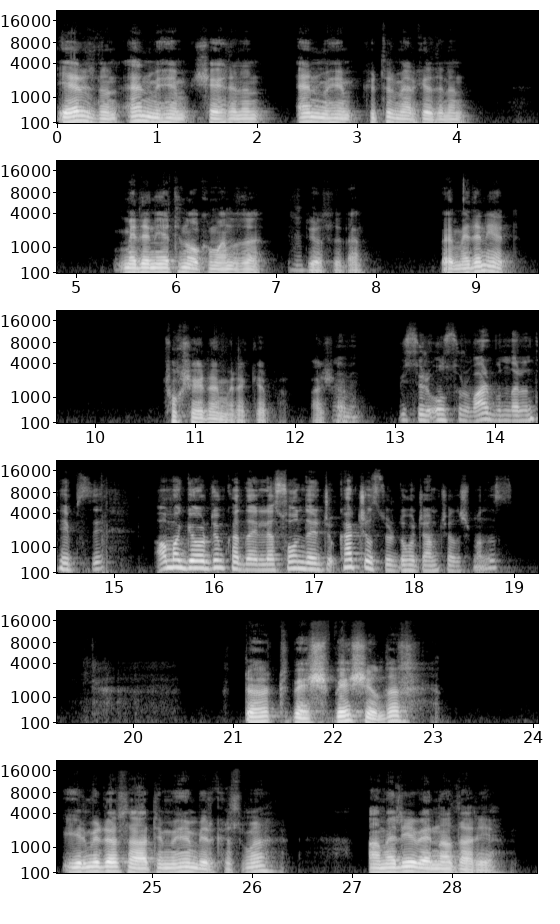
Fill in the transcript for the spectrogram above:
yeryüzünün en mühim şehrinin, en mühim kültür merkezinin medeniyetini okumanızı istiyor sizden. Ve medeniyet çok şeyden mürekkep Ayşe. Evet. Bir sürü unsur var bunların hepsi. Ama gördüğüm kadarıyla son derece kaç yıl sürdü hocam çalışmanız? 4 5 5 yıldır 24 saatin mühim bir kısmı ameli ve nazari.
